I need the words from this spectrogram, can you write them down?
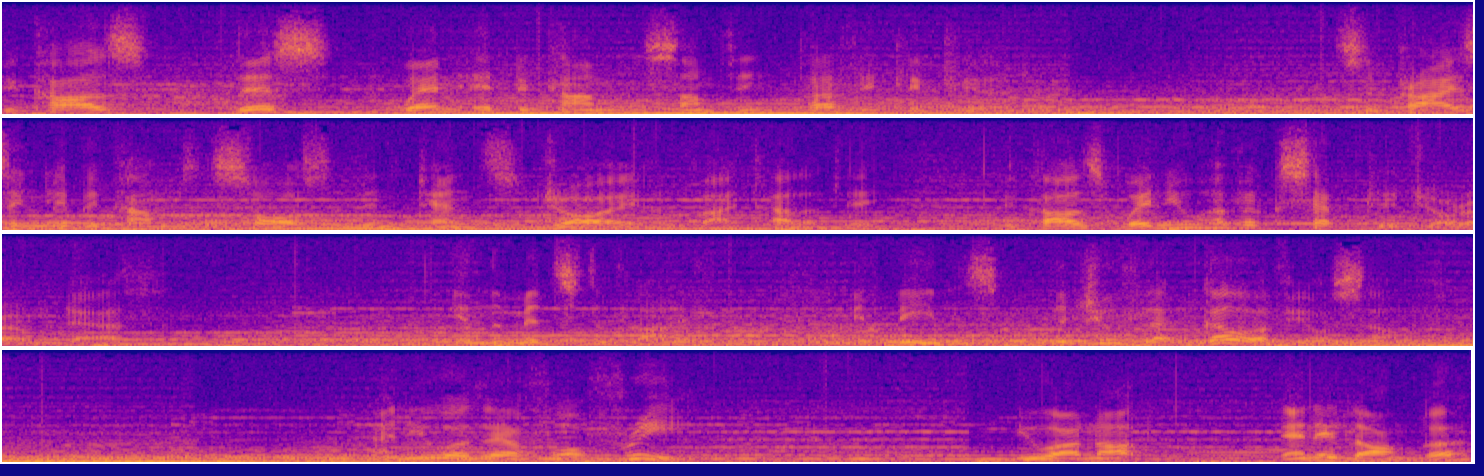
Because this, when it becomes something perfectly clear to you, surprisingly becomes a source of intense joy and vitality. Because when you have accepted your own death in the midst of life, it means that you've let go of yourself. And you are therefore free you are not any longer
